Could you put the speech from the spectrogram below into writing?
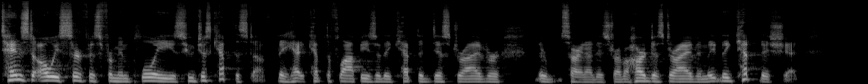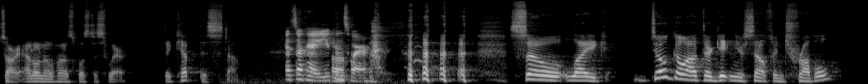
tends to always surface from employees who just kept the stuff. They had kept the floppies or they kept a disk drive or, they're sorry, not disk drive, a hard disk drive, and they, they kept this shit. Sorry, I don't know if I was supposed to swear. They kept this stuff. It's okay, you can um, swear. so like don't go out there getting yourself in trouble.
